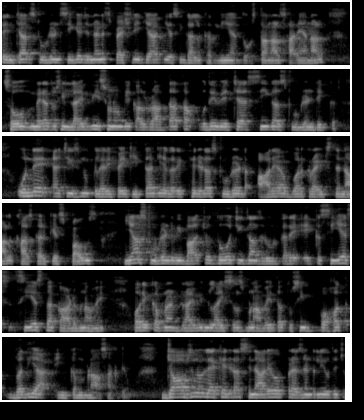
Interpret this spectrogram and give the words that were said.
ਤਿੰਨ ਚਾਰ ਸਟੂਡੈਂਟ ਸੀਗੇ ਜਿਨ੍ਹਾਂ ਨੇ ਸਪੈਸ਼ਲੀ ਕਿਹਾ ਕਿ ਅਸੀਂ ਗੱਲ ਕਰਨੀ ਹੈ ਦੋਸਤਾਂ ਨਾਲ, ਸਾਰਿਆਂ ਨਾਲ। ਸੋ ਮੇਰਾ ਤੁਸੀਂ ਲਾਈਵ ਵੀ ਸੁਣੋਗੇ ਕੱਲ ਰਾਤ ਦਾ, ਤਾਂ ਉਹਦੇ ਵਿੱਚ ਐ ਸੀਗਾ ਸਟੂਡੈਂਟ ਇੱਕ। ਉਹਨੇ ਇਹ ਚੀਜ਼ ਨੂੰ ਕਲੈਰੀਫਾਈ ਕੀਤਾ ਕਿ ਅਗਰ ਇੱਥੇ ਜਿਹੜਾ ਸਟੂਡੈਂਟ ਆ ਰਿਹਾ ਵਰਕ ਰਾਈਟਸ ਦੇ ਨਾਲ, ਖਾਸ ਕਰਕੇ ਸਪਾਊਸ ਜਾਂ ਸਟੂਡੈਂਟ ਵੀ ਬਾਅਦ ਚੋਂ ਦੋ ਚੀਜ਼ਾਂ ਜ਼ਰੂਰ ਕਰੇ, ਇੱਕ ਸੀਐਸ ਸੀਐਸ ਦਾ ਕਾਰਡ ਬਣਾਵੇ ਔਰ ਇੱਕ ਆਪਣਾ ਡਰਾਈਵਿੰਗ ਲਾਇਸੈਂਸ ਬਣਾਵੇ, ਤਾਂ ਤੁਸੀਂ ਬਹੁਤ ਵਧੀਆ ਇਨਕਮ ਬਣਾ ਸਕਦੇ ਹੋ। ਜੌਬਸ ਨੂੰ ਲੈ ਕੇ ਜਿਹੜਾ ਸਿਨੈਰੀਓ ਪ੍ਰੈਜ਼ੈਂਟਲੀ ਉਹਦੇ 'ਚ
